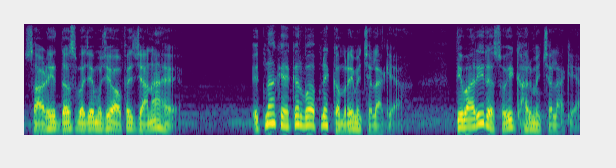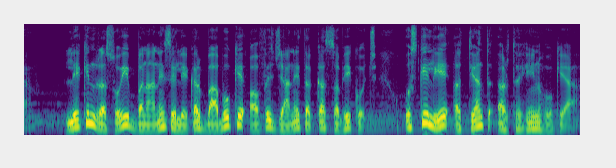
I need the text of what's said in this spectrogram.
साढ़े दस बजे मुझे ऑफ़िस जाना है। इतना कहकर वह अपने कमरे में चला गया। तिवारी रसोई घर में चला गया। लेकिन रसोई बनाने से लेकर बाबू के ऑफ़िस जाने तक का सभी कुछ उसके लिए अत्यंत अर्थहीन हो गया।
